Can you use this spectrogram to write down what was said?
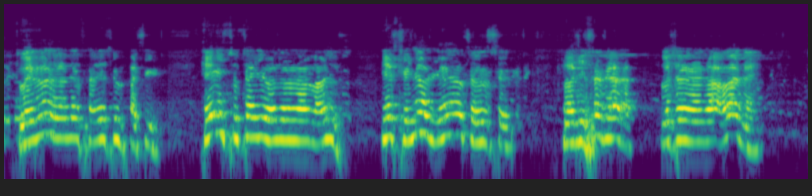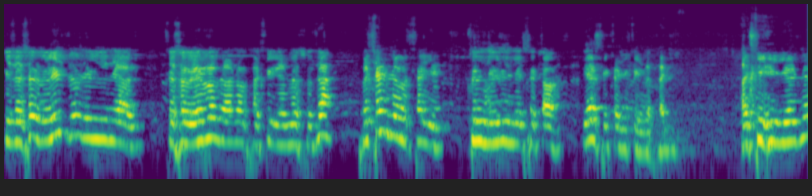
वैभवराजा सदाशिव पाटील हे तुतारी बनवणारा माणूस या चिन्हावर निर्णय सदस्य. असेल माझी सगळ्या मतदारांना आव्हान आहे की जसं रोहित निवडून याल तसं वैभवदादा पाटील यांना सुद्धा प्रचंड उत्साही तुम्ही निवडून काम या ठिकाणी केलं पाहिजे. अशी ही योजना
